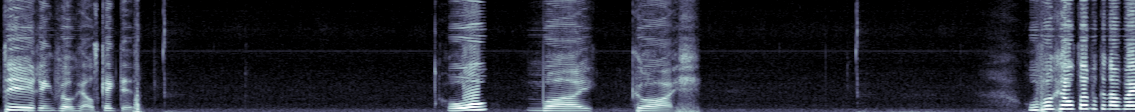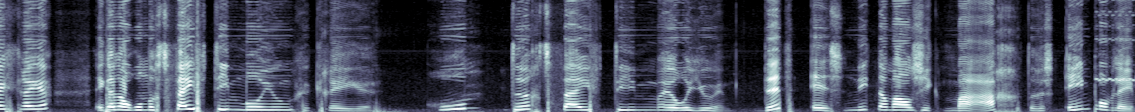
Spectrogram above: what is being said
tering veel geld. Kijk dit. Oh my gosh. Hoeveel geld heb ik er nou bij gekregen? Ik heb al 115 miljoen gekregen. 115 miljoen. Dit is niet normaal ziek, maar er is één probleem.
